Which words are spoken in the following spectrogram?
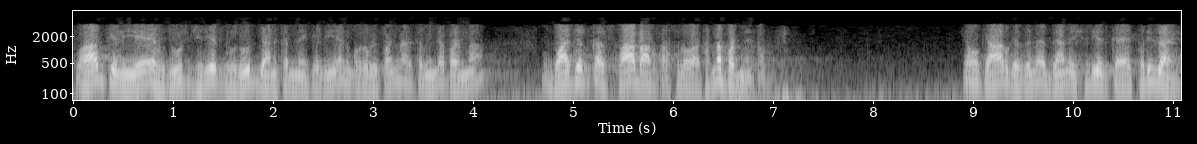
تو آپ کے لیے حدود شریعت کی حدود بیان کرنے کے لیے ان کو کبھی پڑھنا کبھی نہ پڑھنا واجب کا سواب آپ کا اصل ہوا تھا نہ پڑھنے پر۔ کیونکہ آپ کے ذمہ بیان شریعت کا ایک فریضہ ہے۔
